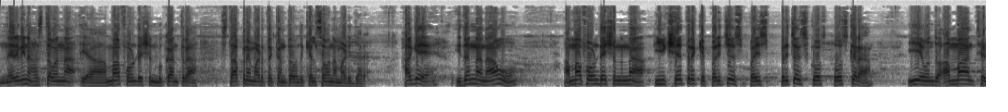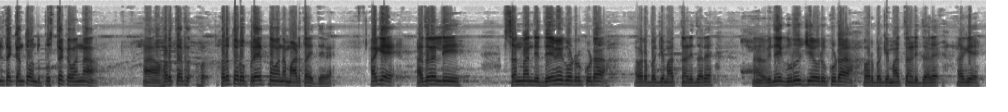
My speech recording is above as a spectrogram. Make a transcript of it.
ನೆರವಿನ ಹಸ್ತವನ್ನ ಅಮ್ಮ ಫೌಂಡೇಶನ್ ಮುಖಾಂತರ ಸ್ಥಾಪನೆ ಮಾಡತಕ್ಕಂಥ ಒಂದು ಕೆಲಸವನ್ನ ಮಾಡಿದ್ದಾರೆ. ಹಾಗೆ ಇದನ್ನ ನಾವು ಅಮ್ಮ ಫೌಂಡೇಶನ್ ಅನ್ನ ಈ ಕ್ಷೇತ್ರಕ್ಕೆ ಪರಿಚಯ ಪರಿಚ- ಪರಿಚಯಿಸ್ಕೋಸ್ಕರ ಈ ಒಂದು ಅಮ್ಮ ಅಂತ ಹೇಳ್ತಕ್ಕಂಥ ಒಂದು ಪುಸ್ತಕವನ್ನ ಹೊರತರ ಹೊರತರೋ ಪ್ರಯತ್ನವನ್ನು ಮಾಡ್ತಾ ಇದ್ದೇವೆ. ಹಾಗೆ ಅದರಲ್ಲಿ ಸನ್ಮಾನ್ಯ ದೇವೇಗೌಡರು ಕೂಡ ಅವರ ಬಗ್ಗೆ ಮಾತನಾಡಿದ್ದಾರೆ ವಿನಯ್ ಗುರೂಜಿಯವರು ಕೂಡ ಅವರ ಬಗ್ಗೆ ಮಾತನಾಡಿದ್ದಾರೆ, ಹಾಗೆ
